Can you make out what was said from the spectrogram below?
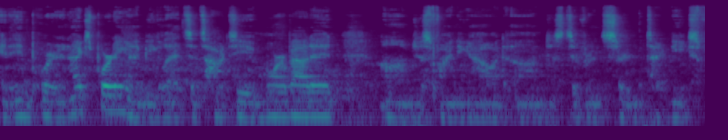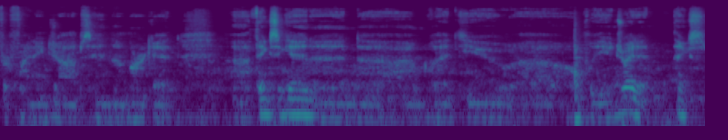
in import and exporting, I'd be glad to talk to you more about it. Um, just finding out um, just different certain techniques for finding jobs in the market. Uh, thanks again, and uh, I'm glad you uh, hopefully you enjoyed it. Thanks.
